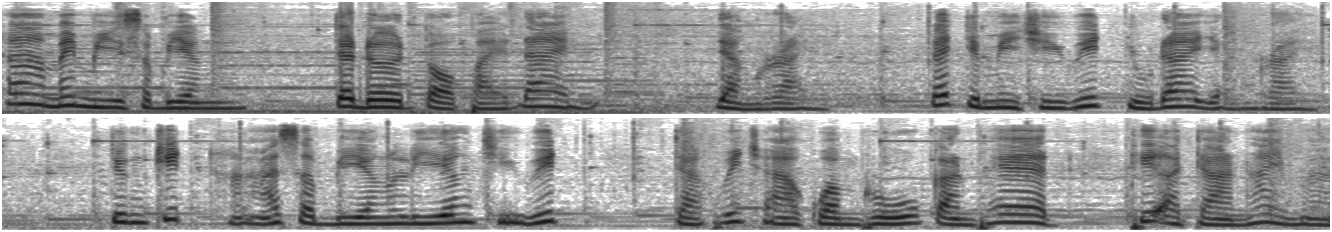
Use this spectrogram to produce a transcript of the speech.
ถ้าไม่มีสเสบียง จะเดินต่อไปได้อย่างไร และจะมีชีวิตอยู่ได้อย่างไร จึงคิดหาสเสบียงเลี้ยงชีวิต จากวิชาความรู้การแพทย์ที่อาจารย์ให้มา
